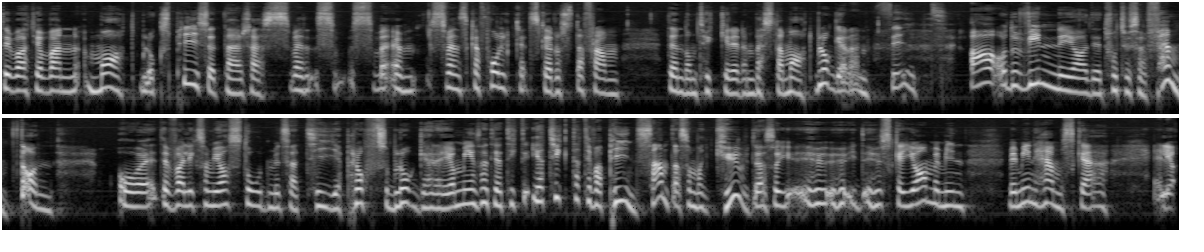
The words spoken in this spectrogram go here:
Det var att jag vann Matblockspriset där så här, sven, svenska folket ska rösta fram den de tycker är den bästa matbloggaren. Fint. Ja, och då vinner jag det 2015. Och det var liksom, jag stod med så här tio proffsbloggare. Jag minns att jag tyckte, jag tyckte att det var pinsamt. Alltså men gud, alltså, hur, hur, hur ska jag med min, med min hemska, eller ja,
